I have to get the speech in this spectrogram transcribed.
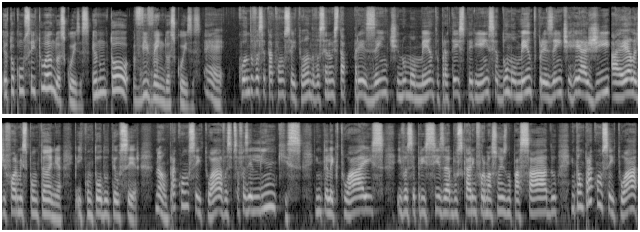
eu estou conceituando as coisas. Eu não estou vivendo as coisas. É, quando você está conceituando, você não está presente no momento para ter experiência do momento presente e reagir a ela de forma espontânea e com todo o teu ser. Não, para conceituar, você precisa fazer links intelectuais e você precisa buscar informações no passado. Então, para conceituar,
